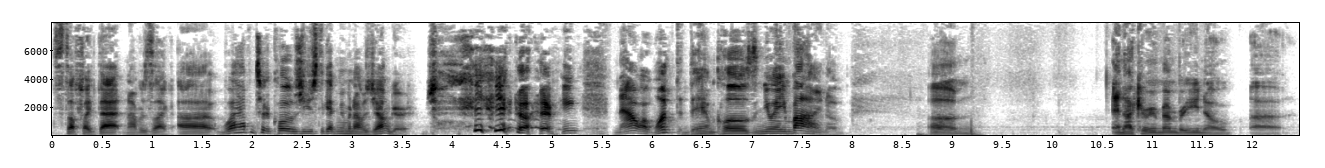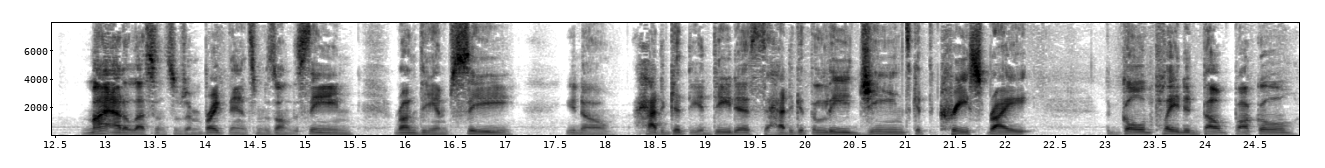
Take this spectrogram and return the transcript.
stuff like that. And I was like, uh, what happened to the clothes you used to get me when I was younger? you know what I mean? Now I want the damn clothes and you ain't buying them. Um, and I can remember, you know, uh, my adolescence was when breakdancing was on the scene, Run DMC, you know, I had to get the Adidas, I had to get the Lee jeans, get the crease right, the gold plated belt buckle,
